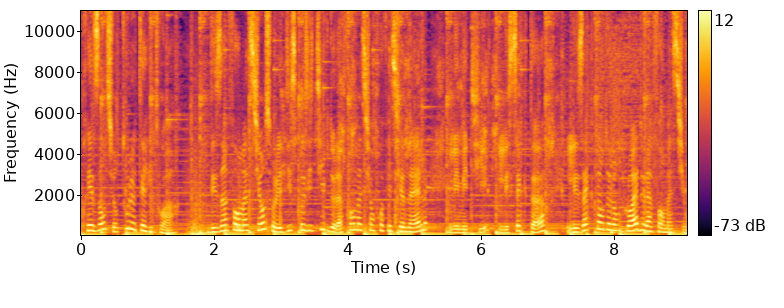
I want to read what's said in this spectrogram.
présents sur tout le territoire, des informations sur les dispositifs de la formation professionnelle, les métiers, les secteurs, les acteurs de l'emploi et de la formation,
